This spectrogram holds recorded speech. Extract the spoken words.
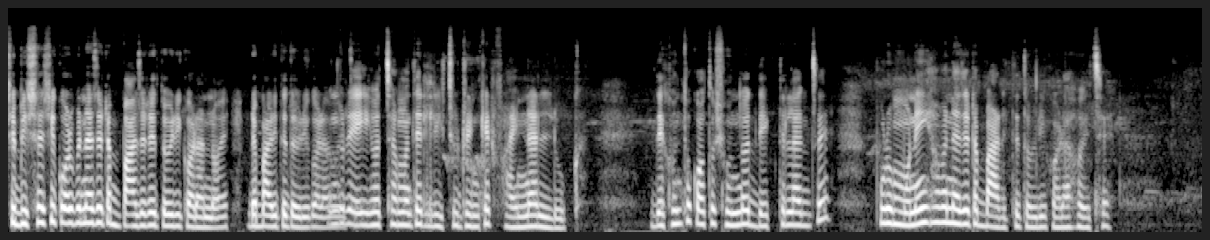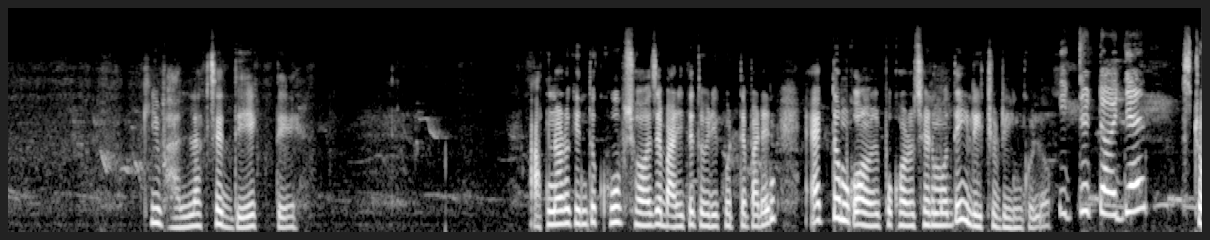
সে বিশ্বাসই করবে না যে এটা বাজারে তৈরি করা নয়, এটা বাড়িতে তৈরি করা বন্ধুরা, এই হচ্ছে আমাদের লিচু ড্রিঙ্কের ফাইনাল লুক দেখুন তো কত সুন্দর দেখতে লাগছে, পুরো মনেই হবে না যেটা বাড়িতে তৈরি করা হয়েছে। কি ভালো লাগছে দেখতে। আপনারাও কিন্তু খুব সহজে বাড়িতে তৈরি করতে পারেন একদম অল্প খরচের মধ্যে এই লিচু ড্রিঙ্কগুলো। স্ট্র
